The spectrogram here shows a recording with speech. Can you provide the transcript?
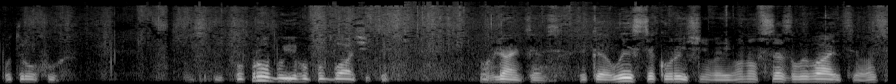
потроху. Попробую його побачити. Погляньте, ось, яке листя коричневе, і воно все зливається. Ось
